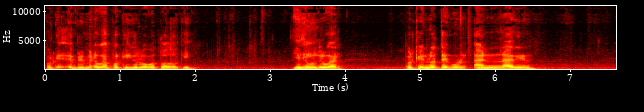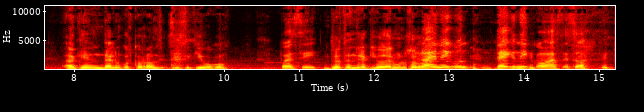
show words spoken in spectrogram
Porque, en primer lugar, porque yo lo hago todo aquí. Y en segundo lugar, porque no tengo a nadie a quien darle un coscorrón si se equivocó. Pues sí. Entonces tendría que yo dármelo solo. No hay ningún técnico asesor.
